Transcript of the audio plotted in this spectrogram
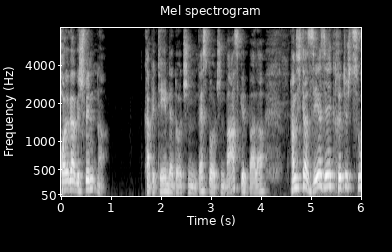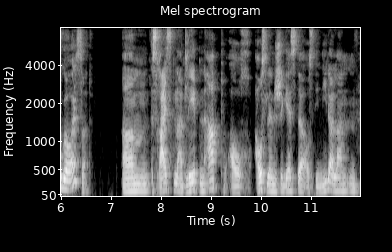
Holger Geschwindner, Kapitän der deutschen westdeutschen Basketballer, haben sich da sehr, sehr kritisch zu geäußert. Ähm, es reisten Athleten ab, auch ausländische Gäste aus den Niederlanden,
